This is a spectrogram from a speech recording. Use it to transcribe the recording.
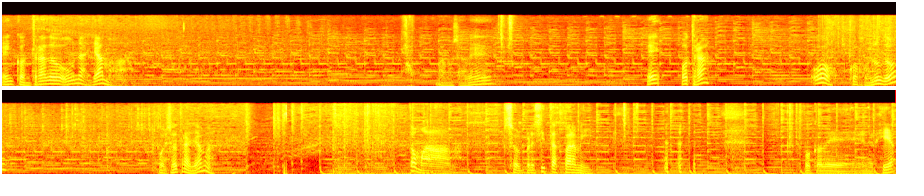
He encontrado una llama. Vamos a ver. ¡Eh! ¡Otra! ¡Oh! ¡Cojonudo! Pues otra llama. Toma. Sorpresitas para mí. Un poco de energía.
